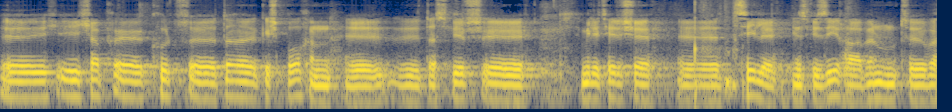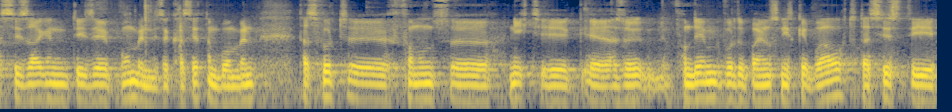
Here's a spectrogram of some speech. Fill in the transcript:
Äh, ich, ich habe äh, kurz gesprochen, dass wir militärische äh, Ziele ins Visier haben. Und äh, was Sie sagen, diese Bomben, diese Kassettenbomben, das wird äh, von uns äh, nicht, äh, also von dem wurde bei uns nicht gebraucht. Das ist die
